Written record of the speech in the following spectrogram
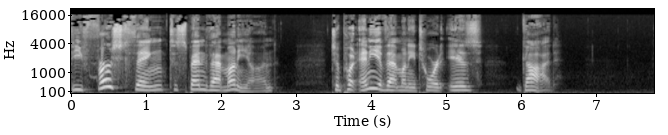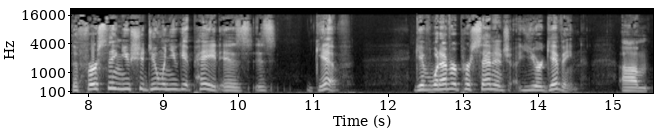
the first thing to spend that money on, to put any of that money toward, is God. The first thing you should do when you get paid is is give. Give whatever percentage you're giving. Um,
